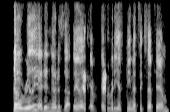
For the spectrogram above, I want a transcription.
oh, really? I didn't notice that. They like everybody has peanuts except him.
